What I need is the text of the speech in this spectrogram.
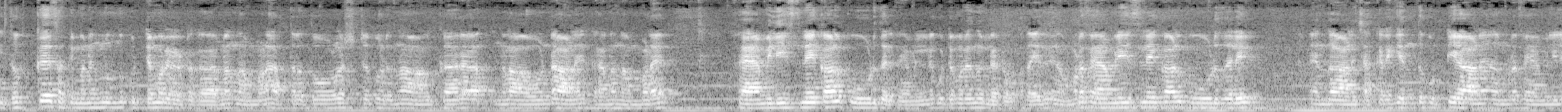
ഇതൊക്കെ സത്യം നിങ്ങളൊന്ന് കുറ്റം പറയാം കേട്ടോ. കാരണം നമ്മളെ അത്രത്തോളം ഇഷ്ടപ്പെടുന്ന ആൾക്കാരെ നിങ്ങളാവുകൊണ്ടാണ് കാരണം നമ്മളെ ഫാമിലീസിനേക്കാൾ കൂടുതൽ ഫാമിലിനെ കുറ്റം പറയുന്നില്ല കേട്ടോ. അതായത് നമ്മുടെ ഫാമിലീസിനേക്കാൾ കൂടുതൽ എന്താണ്? ചക്കരയ്ക്ക് എന്ത് കുട്ടിയാണ്? നമ്മുടെ ഫാമിലിയിൽ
